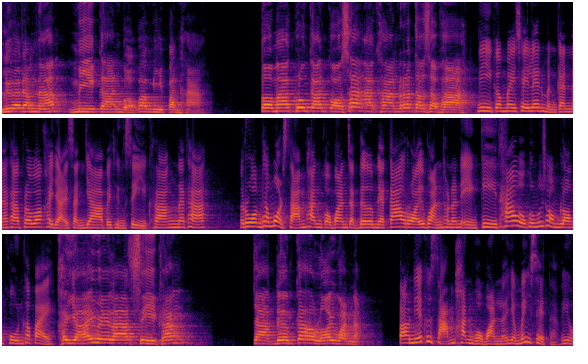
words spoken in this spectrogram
เรือดำน้ำมีการบอกว่ามีปัญหา ต่อมาโครงการก่อสร้างอาคารรัฐสภา นี่ก็ไม่ใช่เล่นเหมือนกันนะคะ เพราะว่าขยายสัญญาไปถึง 4 ครั้งนะคะ รวมทั้งหมด 3,000 กว่าวันจากเดิมเนี่ย900 วันเท่านั้นเองกี่เท่าคุณผู้ชมลองคูณเข้าไป ขยายเวลา 4 ครั้งจากเดิม 900 วันน่ะตอนนี้คือ 3,000 กว่าวันแล้วยังไม่เสร็จอะพี่โอ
